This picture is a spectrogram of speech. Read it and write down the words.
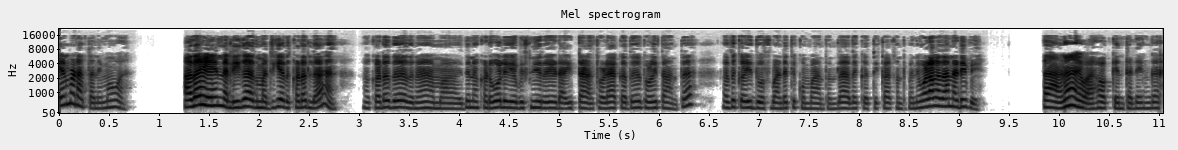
ಏನು ಮಾಡತ್ತ ನಿಮ್ಮವ್ವ? ಅದ ಏನಲ್ಲ ಈಗ ಅದು ಮಜ್ಜಿಗೆ ಅದು ಕಡಲ್ಲ ಕಡದು ಅದನ್ನ ಇದನ್ನ ಕಡಗೋಲಿಗೆ ಬಿಸಿನೀರು ಇಡ ಇಟ್ಟ ತೊಳ್ಯಾಕದು, ತೊಳಿತಾ ಅಂತ. ಅದಕ್ಕೆ ಐದು ದೋಸೆ ಬಾಂಡೆ ತಿಕ್ಕೊಂಬ ಅಂತಂದ ಅದಕ್ಕೆ ತಿಕ್ಕಾಕಂತ ಬನ್ನಿ ಒಳಗದ ನಡಿಬಿ. ತಾಣ ಹೋಗ್ತೀನಿ ತಡಿ ಹಂಗಾರ.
